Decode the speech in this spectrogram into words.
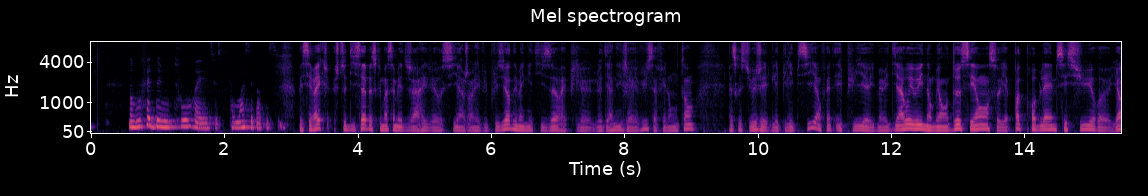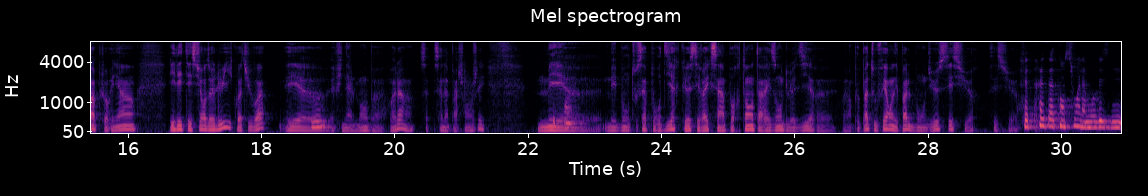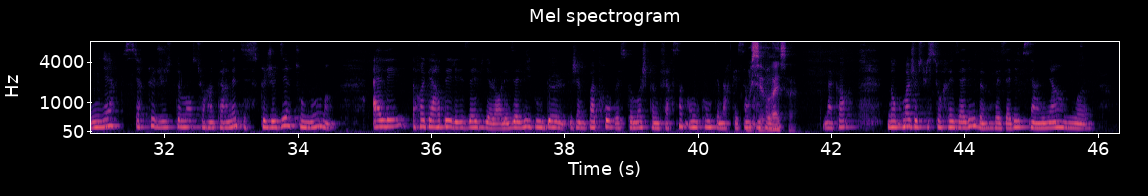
Donc vous faites demi-tour et pour moi, c'est pas possible. Mais c'est vrai que je te dis ça parce que moi, ça m'est déjà arrivé aussi. Hein. J'en ai vu plusieurs des magnétiseurs et puis le, dernier que j'avais vu, ça fait longtemps. Parce que si tu veux, j'ai de l'épilepsie en fait. Et puis euh, il m'avait dit Ah oui, oui, non, mais en deux séances, il n'y a pas de problème, c'est sûr, euh, il n'y aura plus rien. Il était sûr de lui, quoi, tu vois. Et euh, mmh. finalement, bah, voilà, hein, ça n'a pas changé. Mais, euh, mais bon, tout ça pour dire que c'est vrai que c'est important, tu as raison de le dire. euh, voilà, on peut pas tout faire, on n'est pas le bon Dieu, c'est sûr, c'est sûr. Faites très attention à la mauvaise lumière qui circule justement sur Internet. C'est ce que je dis à tout le monde. Allez regarder les avis. Alors, les avis Google, j'aime pas trop parce que moi, je peux me faire 50 comptes et marquer 50 Oui, c'est vrai ça. D'accord? Donc, moi, je suis sur Rezalib. Rezalib, c'est un lien où, euh,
